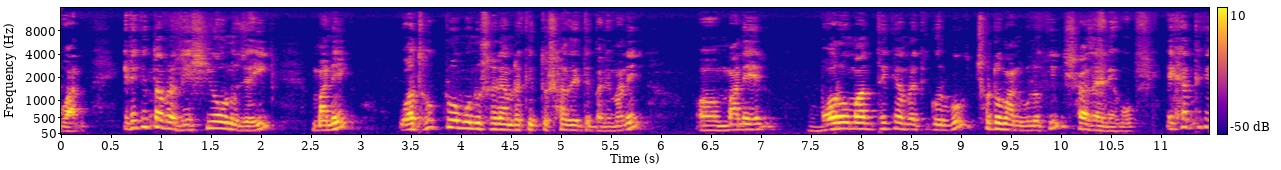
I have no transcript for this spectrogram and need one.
one. এটা কিন্তু আমরা রেশিও অনুযায়ী মানে অধক্রম অনুসারে আমরা কিন্তু সাজাইতে পারি। মানে মানের বড় মান থেকে আমরা কি করব? ছোট মানগুলো কি সাজায় নেব। এখান থেকে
